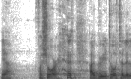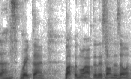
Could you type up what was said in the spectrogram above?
yeah, for sure. I agree totally, Lance. Break time. Back with more after this on the zone.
